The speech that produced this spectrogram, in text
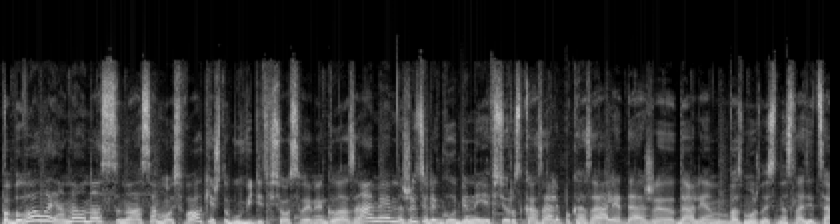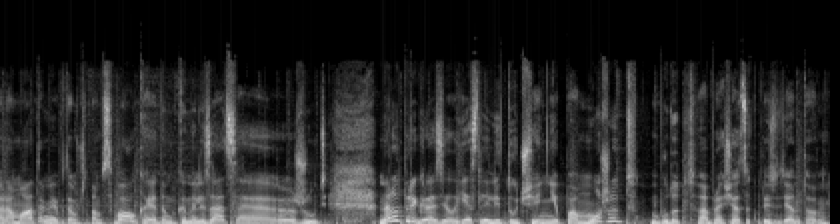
Побывала и она у нас на самой свалке, чтобы увидеть все своими глазами. Жители глубины ей все рассказали, показали, даже дали им возможность насладиться ароматами, потому что там свалка, рядом канализация, жуть. Народ пригрозил, если летучая не поможет, будут обращаться к президенту.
